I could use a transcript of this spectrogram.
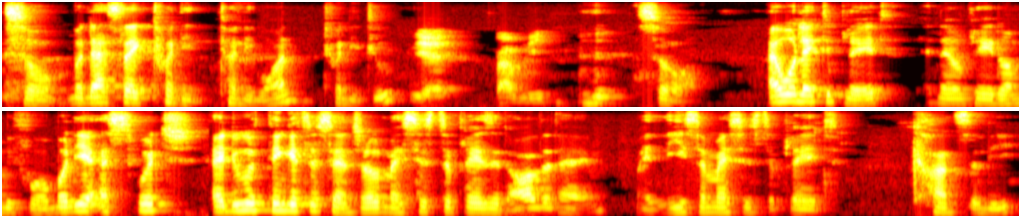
So, but that's like 20, 21, 22. yeah, probably. So, I would like to play it. I've never played one before, but yeah, a Switch. I do think it's essential. My sister plays it all the time. My niece and my sister play it constantly.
